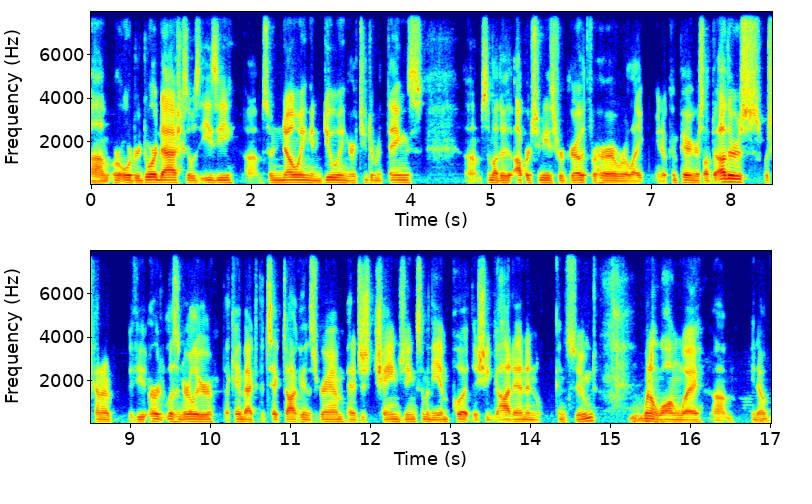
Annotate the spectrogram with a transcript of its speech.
um, or order DoorDash because it was easy. Um, so knowing and doing are two different things. Um, some other opportunities for growth for her were like you know comparing herself to others, which kind of if you heard listened earlier, that came back to the TikTok and Instagram, and it just changing some of the input that she got in and consumed went a long way. Um, you know,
